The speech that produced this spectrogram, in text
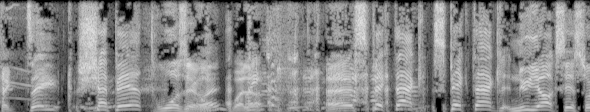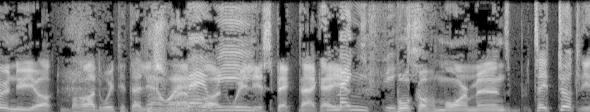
fait que, tu sais, Chapet, 3-0. Ouais. Voilà. Euh, spectacle, spectacle. New York, c'est sûr, New York. Broadway, t'es allé Ben souvent à Ben Broadway, oui. les spectacles. Hey, magnifique. Book of Mormons. Tu sais, toutes les,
